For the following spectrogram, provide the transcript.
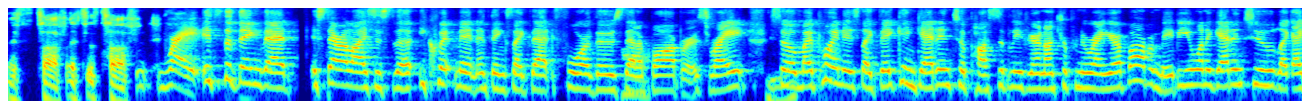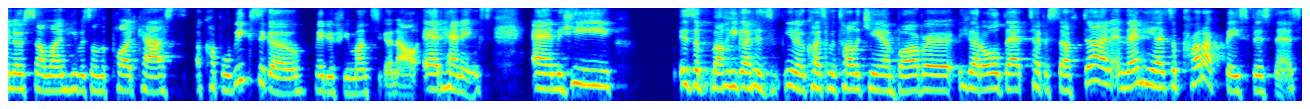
It's tough. It's, it's tough. Right. It's the thing that sterilizes the equipment and things like that for those that are oh. barbers, right? Mm-hmm. So my point is like they can get into possibly if you're an entrepreneur and you're a barber, maybe you want to get into like I know someone he was on the podcast a couple weeks ago, maybe a few months ago now, Ed Hennings, and he is a well he got his you know cosmetology and barber he got all that type of stuff done and then he has a product based business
